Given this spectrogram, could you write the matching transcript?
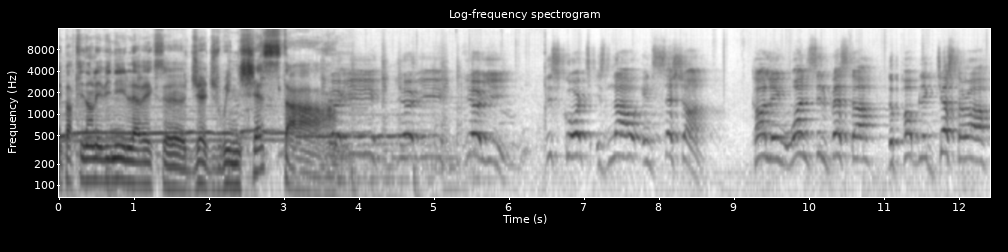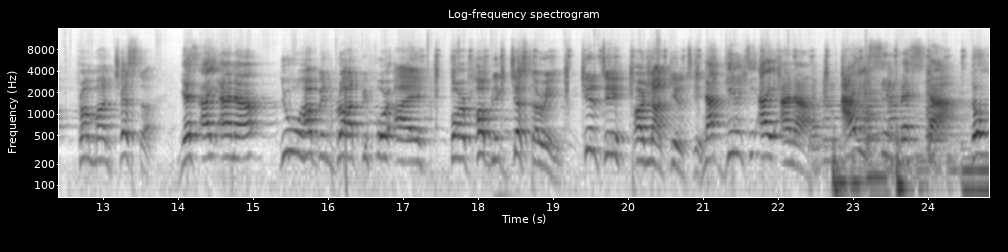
Est parti dans les vinyles avec ce Judge Winchester. Hear ye, this court is now in session, calling one Sylvester, the public justice from Manchester. Yes, I, Anna. You have been brought before I for public justering. Guilty or not guilty? Not guilty, I, Anna. I, Sylvester. Don't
